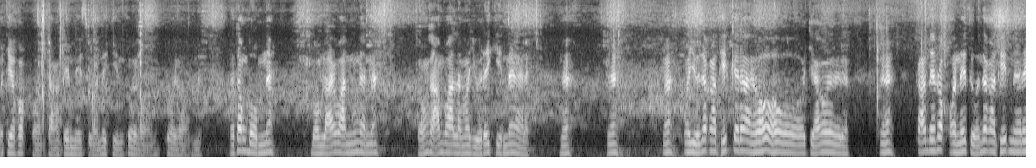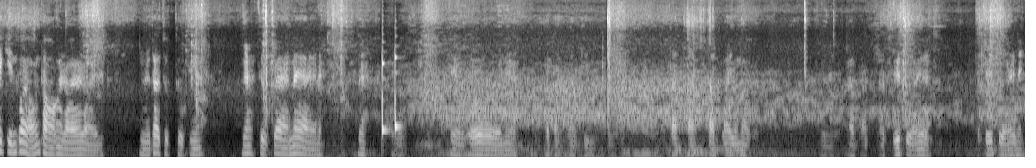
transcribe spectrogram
าเที่ยวพักผ่อนกลางเต็นท์ในสวนได้กินกล้วยหอมกล้วยหอมเนี่ยแล้วต้องบ่มนะบ่มหลายวันเหมือนกันนะสองสามวันแล้วมาอยู่ได้กินแน่เลยนะนะนะมาอยู่สักอาทิตย์ก็ได้โอ้โหแจ๋วเลยนะนะการเต็นท์พักผ่อนในสวนสักอาทิตย์เนี่ยได้กินกล้วยหอมทองอร่อยอร่อยเนี่ยถ้าสุกๆเนี้ยนะสุกแน่แน่เลยนะนะเนี่ยโอ้เนี่ยเอาตัดตัดกินตัดตัดตัดใบมันออกเอาตัดตัดสวยๆเลยตัดสวยๆนี่นี่นี่นี่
